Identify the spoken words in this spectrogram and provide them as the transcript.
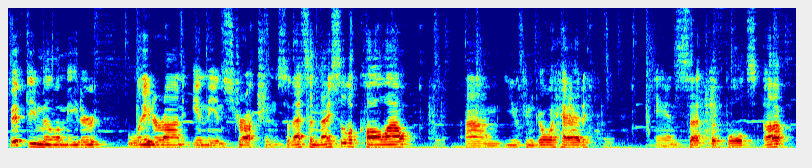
50 millimeter later on in the instructions. So that's a nice little call out. Um, you can go ahead and set the bolts up.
